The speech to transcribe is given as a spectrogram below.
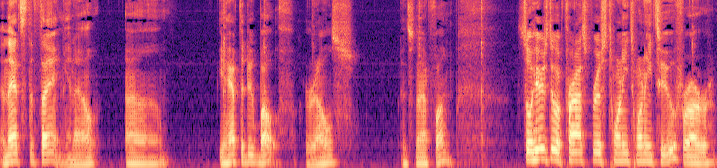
And that's the thing, you know. Um, you have to do both, or else it's not fun. So here's to a prosperous 2022 for our,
